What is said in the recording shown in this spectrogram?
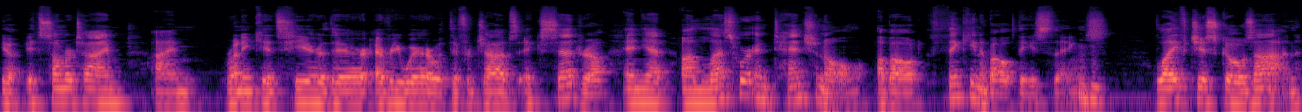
you know, it's summertime. I'm running kids here, there, everywhere with different jobs, etc. And yet, unless we're intentional about thinking about these things, mm-hmm. life just goes on.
